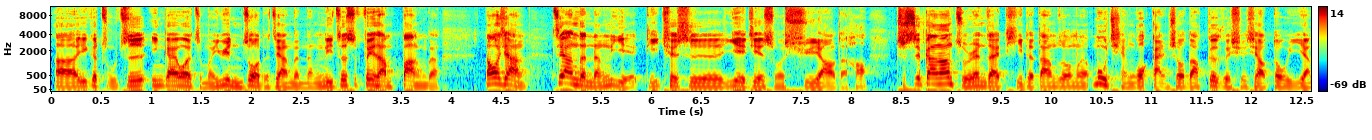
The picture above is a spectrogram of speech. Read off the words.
呃一个组织应该会怎么运作的这样的能力，这是非常棒的。那我想，这样的能力也的确是业界所需要的。好，只是刚刚主任在提的当中呢，目前我感受到各个学校都一样，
